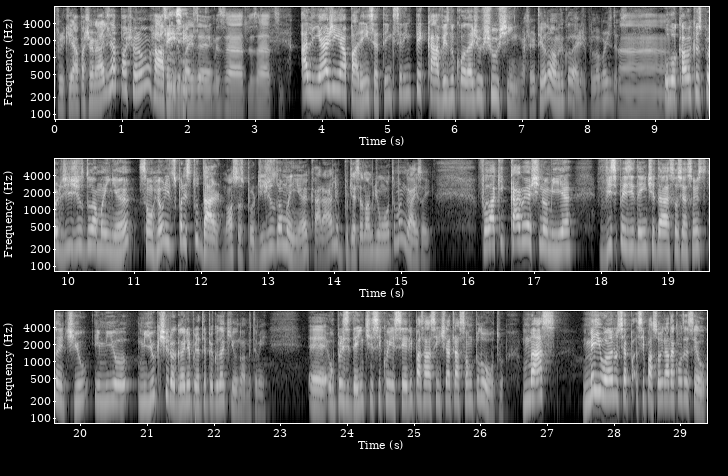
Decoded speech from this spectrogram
porque apaixonar eles se apaixonam rápido, Sim, sim. mas é... Exato, exato. A linhagem e a aparência têm que ser impecáveis no colégio Xuxin. Acertei o nome do colégio, pelo amor de Deus. Ah, O local em que os prodígios do amanhã são reunidos para estudar. Nossa, os prodígios do amanhã, caralho, podia ser o nome de um outro mangá isso aí. Foi lá que Kaguya Shinomiya, vice-presidente da Associação Estudantil, e Miyu- Miyuki Shirogane, eu podia ter pego daqui o nome também, é, o presidente se conheceram e passaram a sentir atração pelo outro. Mas, meio ano se, se passou e nada aconteceu.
